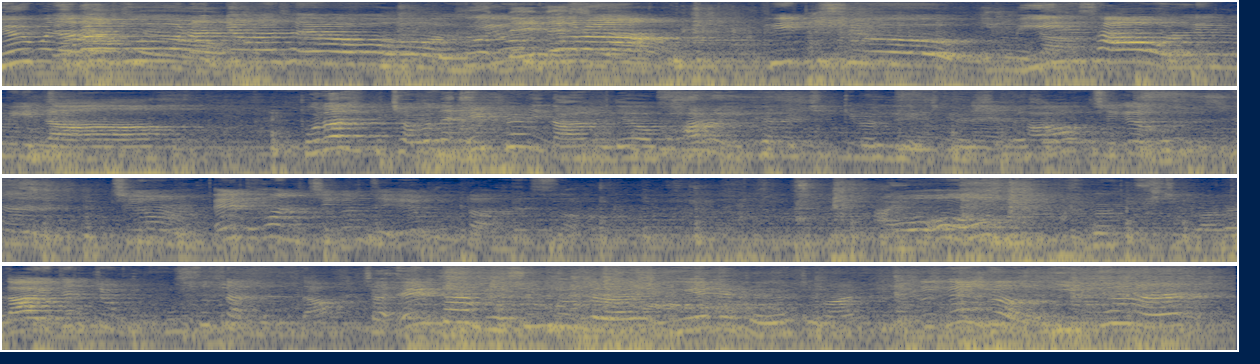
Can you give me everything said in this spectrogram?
여러분 여러분 안녕하세요. 안녕하세요. 그거 내 유부랑 비추 인사 올립니다. 보다시피 저번에 1편이 나왔는데요. 바로 2편을 찍기로 해- 네, 결심해서 바로 지금 한- 지금 1편 찍은 지 1분도 안 됐어. 아니, 어, 그걸 굳이 어, 말해. 나 이제 좀 구수자 된다. 자 1편 보신 분들은 이해를 되겠지만 이게는 2편을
